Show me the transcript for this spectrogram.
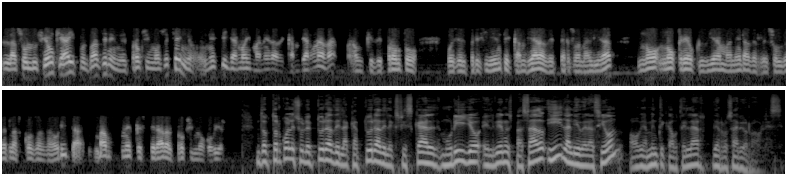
la solución que hay, pues va a ser en el próximo sexenio. En este ya no hay manera de cambiar nada, aunque de pronto pues el presidente cambiara de personalidad, no no creo que hubiera manera de resolver las cosas ahorita. Vamos a tener que esperar al próximo gobierno. Doctor, ¿cuál es su lectura de la captura del exfiscal Murillo el viernes pasado y la liberación, obviamente cautelar, de Rosario Robles?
